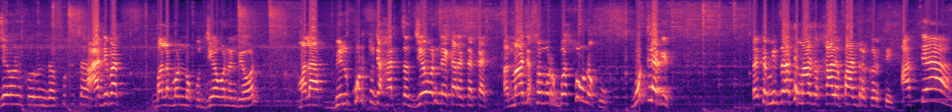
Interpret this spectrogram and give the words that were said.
जेवण करून जा कुठं चाल अजिबात मला म्हण नको जेवण आणि बिवण. मला बिलकुल तुझ्या हातचं जेवण नाही करायचं काय? आणि माझ्यासमोर बसू नको. बुट लगेच. नाही तर मी जाते माझं काळं पांढरं करते. आत्या!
